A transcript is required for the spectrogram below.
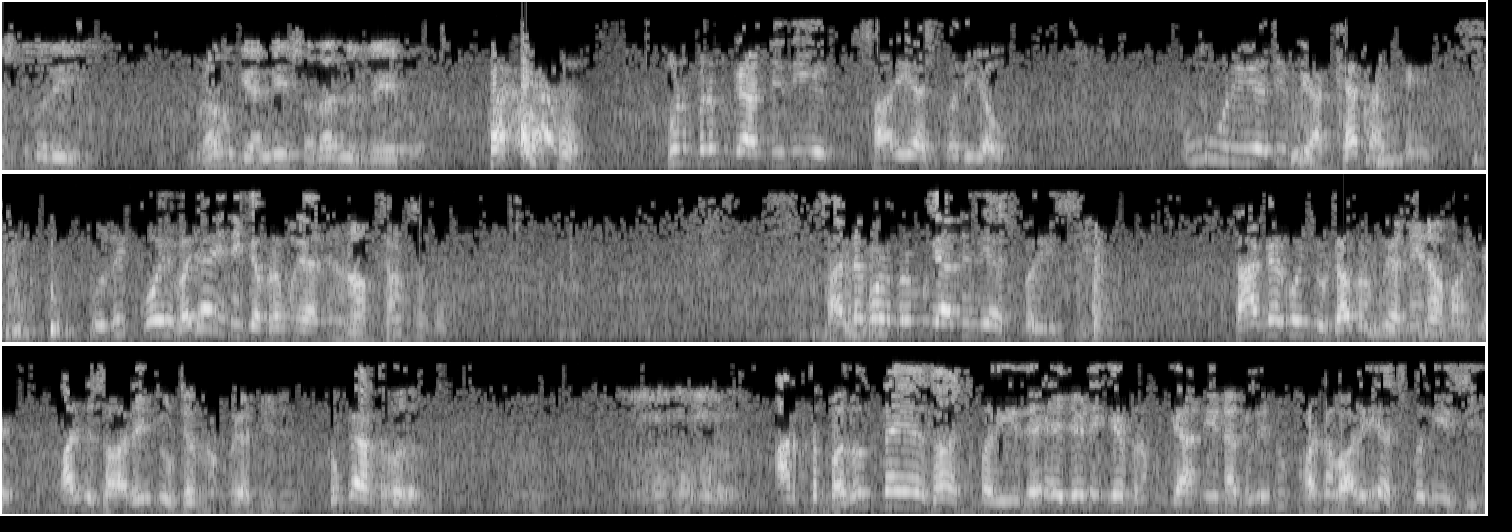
ਅਸ਼ਟਪਦੀ। ਬ੍ਰਹਮ ਗਿਆਨੀ ਸਦਾ ਨਿਰਲੇਪ ਹੁਣ ਬ੍ਰਹਮ ਗਿਆਨੀ ਦੀ ਸਾਰੀ ਅਸ਼ਟਪਦੀ ਆਊਗੀ। ਪੂਰੀ ਇਹਦੀ ਵਿਆਖਿਆ ਕਰਕੇ ਤੁਸੀਂ ਕੋਈ ਵਜ੍ਹਾ ਹੀ ਨਹੀਂ ਕਿ ਬ੍ਰਹਮ ਗਿਆਨੀ ਨੂੰ ਨਾ ਪਛਾਣ ਸਕੋ। ਸਾਡੇ ਕੋਲ ਬ੍ਰਹਮ ਗਿਆਨੀ ਦੀ ਅਸਪਦੀ ਸੀ, ਤਾਂ ਕਿ ਕੋਈ ਝੂਠਾ ਬ੍ਰਹਮ ਗਿਆਨੀ ਨਾ ਬਣ ਜਾਏ। ਅੱਜ ਸਾਰੇ ਝੂਠੇ ਬ੍ਰਹਮ ਗਿਆਨੀ ਨੇ, ਕਿਉਂਕਿ ਅਰਥ ਬਦਲਦਾ। ਅਰਥ ਬਦਲਦੇ ਇਸ ਅਸਪਦੀ ਦੇ ਜਿਹੜੀ ਕਿ ਬ੍ਰਹਮ ਗਿਆਨੀ ਨਕਲੀ ਨੂੰ ਫੜਨ ਵਾਲੀ ਅਸਪਦੀ ਸੀ।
